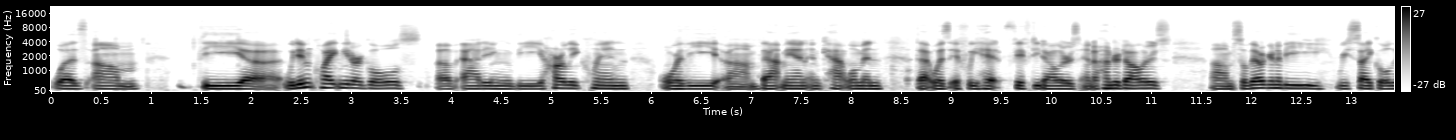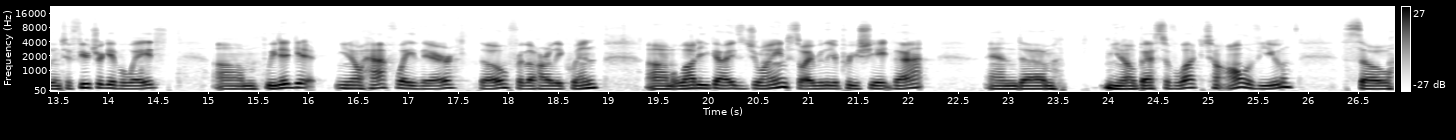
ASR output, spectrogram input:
was um, the uh, we didn't quite meet our goals of adding the Harley Quinn or the um, Batman and Catwoman. That was if we hit $50 and $100. Um, so they're going to be recycled into future giveaways. Um, we did get, you know, halfway there, though, for the Harley Quinn. Um, a lot of you guys joined, so I really appreciate that. And, um, you know, best of luck to all of you. So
